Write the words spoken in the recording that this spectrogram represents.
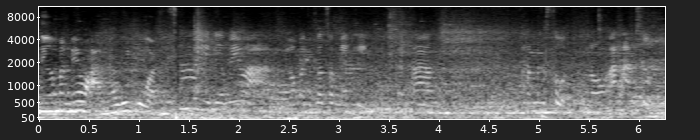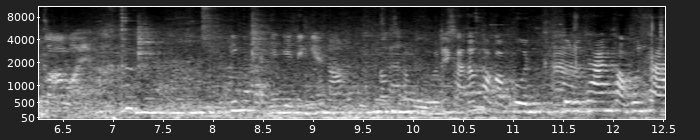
นื้อมันไม่หวานเท่าที่ควรใช่เนื้อไม่หวานแล้วมันก็จะไม่กลิ่นแต่ถ้าถ้ามันสดเนาะอาหารสดก็อร่อยอะยิ่งอากาศเย็นๆอย่างเงี้ยเนาะต้องชาบูนะคะ ต้องขอขอบคุณค่ะทุกๆท่านขอบคุณค่ะ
